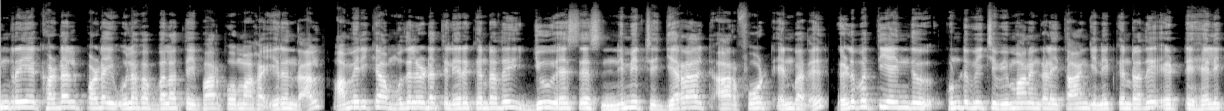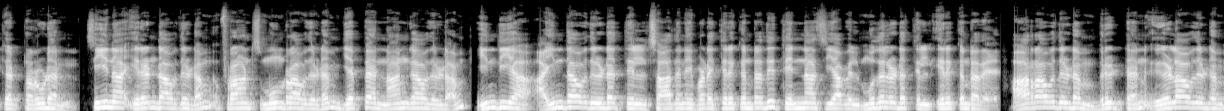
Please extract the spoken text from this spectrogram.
இன்றைய கடல் படை உலக பலத்தை பார்ப்போமாக இருந்தால் அமெரிக்கா முதலிடத்தில் இருக்கின்றது USS Nimitz Gerald R Ford என்பது எழுபத்தி ஐந்து குண்டுவீச்சு விமானங்களை தாங்கி நிற்கின்றது எட்டு ஹெலிகாப்டருடன். சீனா இரண்டாவது இடம் பிரான்ஸ் மூன்றாவது இடம் ஜப்பான் நான்காவது இடம் இந்தியா ஐந்தாவது இடத்தில் சாதனை படைத்திருக்கின்றது தென்னாசியாவில் முதலிடத்தில் இருக்கின்றது. ஆறாவது இடம் பிரிட்டன் ஏழாவது இடம்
